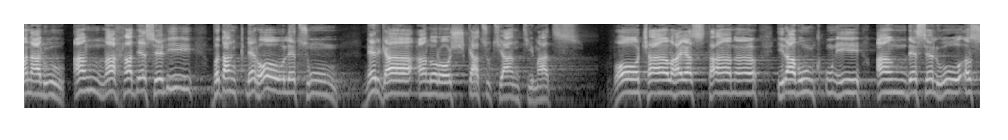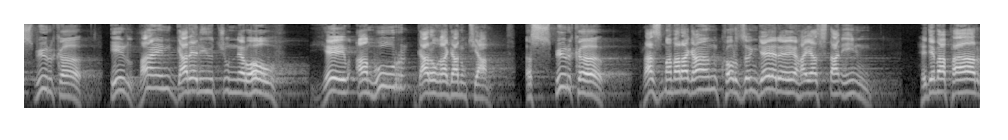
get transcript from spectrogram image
մնալու աննախադեսելի վտանգներով լեցուն ներգա անորոշ կացության թիմաց Ոչալ Հայաստանը իրավունք ունի անդեսելու ըսպյուրքը իր լայն գարելիություններով և ամուր կարողականությամբ ըսպյուրքը ռազմավարական կորձնգեր է Հայաստանին, հետևապար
